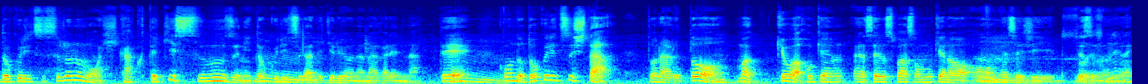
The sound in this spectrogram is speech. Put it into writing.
独立するのも比較的スムーズに独立ができるような流れになって今度独立したとなると、まあ、今日は保険セールスパーソン向けのメッセージですのでね,、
